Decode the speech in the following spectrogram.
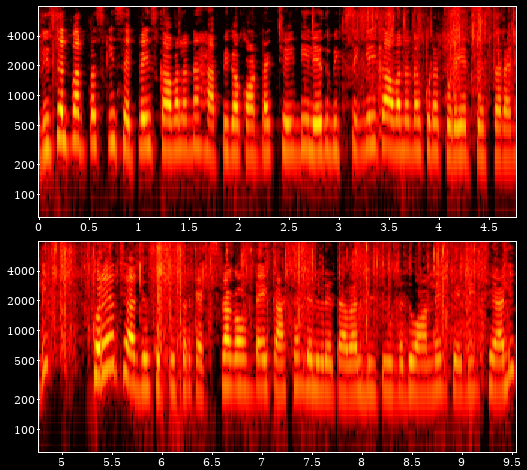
రీసేల్ పర్పస్కి సెట్ వైస్ కావాలన్నా హ్యాపీగా కాంటాక్ట్ చేయండి. లేదు మీకు సింగిల్ కావాలన్నా కూడా కొరియర్ చేస్తారండి. కొరియర్ ఛార్జెస్ వచ్చేసరికి ఎక్స్ట్రాగా ఉంటాయి. క్యాష్ ఆన్ డెలివరీ అయితే అవైలబిలిటీ ఉండదు. ఆన్లైన్ పేమెంట్ చేయాలి.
